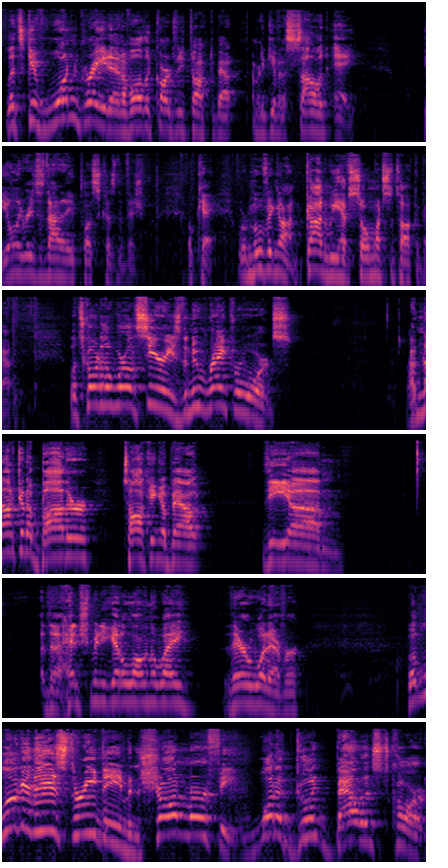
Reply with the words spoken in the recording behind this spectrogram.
Let's give one grade out of all the cards we've talked about. I'm going to give it a solid A. The only reason it's not an A plus because of the vision. Okay, we're moving on. God, we have so much to talk about. Let's go to the World Series, the new rank rewards. I'm not going to bother talking about the um, the henchmen you get along the way. They're whatever. But look at these three demons. Sean Murphy, what a good balanced card.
